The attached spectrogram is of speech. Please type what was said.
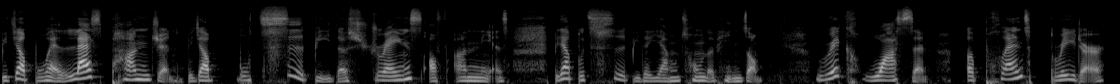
比较不会 less pungent，比较。不刺鼻的 strains of onions，比较不刺鼻的洋葱的品种 Rick Watson，a plant breeder。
